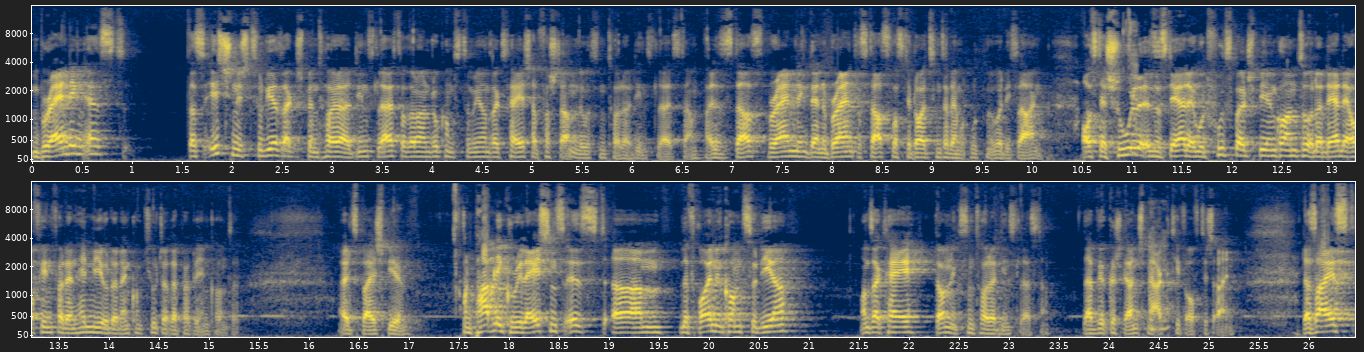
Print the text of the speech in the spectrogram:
Branding ist, dass ich nicht zu dir sage, ich bin ein toller Dienstleister, sondern du kommst zu mir und sagst, hey, ich habe verstanden, du bist ein toller Dienstleister. Weil es ist das, Branding, deine Brand ist das, was die Leute hinter deinem Rücken über dich sagen. Aus der Schule ist es der, der gut Fußball spielen konnte oder der, der auf jeden Fall dein Handy oder dein Computer reparieren konnte. Als Beispiel. Und Public Relations ist, ähm, eine Freundin kommt zu dir und sagt, hey, Dominik ist ein toller Dienstleister. Da wirklich gar nicht mehr aktiv auf dich ein. Das heißt,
